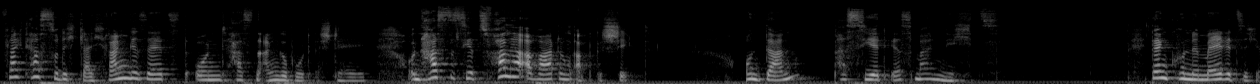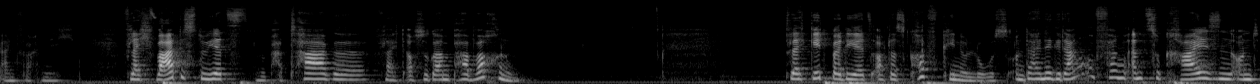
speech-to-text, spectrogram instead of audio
Vielleicht hast du dich gleich rangesetzt und hast ein Angebot erstellt und hast es jetzt voller Erwartung abgeschickt. Und dann passiert erstmal nichts. Dein Kunde meldet sich einfach nicht. Vielleicht wartest du jetzt ein paar Tage, vielleicht auch sogar ein paar Wochen Vielleicht geht bei dir jetzt auch das Kopfkino los und deine Gedanken fangen an zu kreisen und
